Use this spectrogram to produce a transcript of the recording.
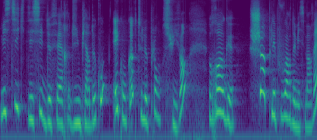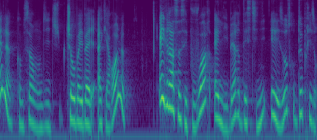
Mystique décide de faire d'une pierre deux coups et concocte le plan suivant. Rogue chope les pouvoirs de Miss Marvel, comme ça on dit ciao bye bye à Carol, et grâce à ses pouvoirs, elle libère Destiny et les autres de prison.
